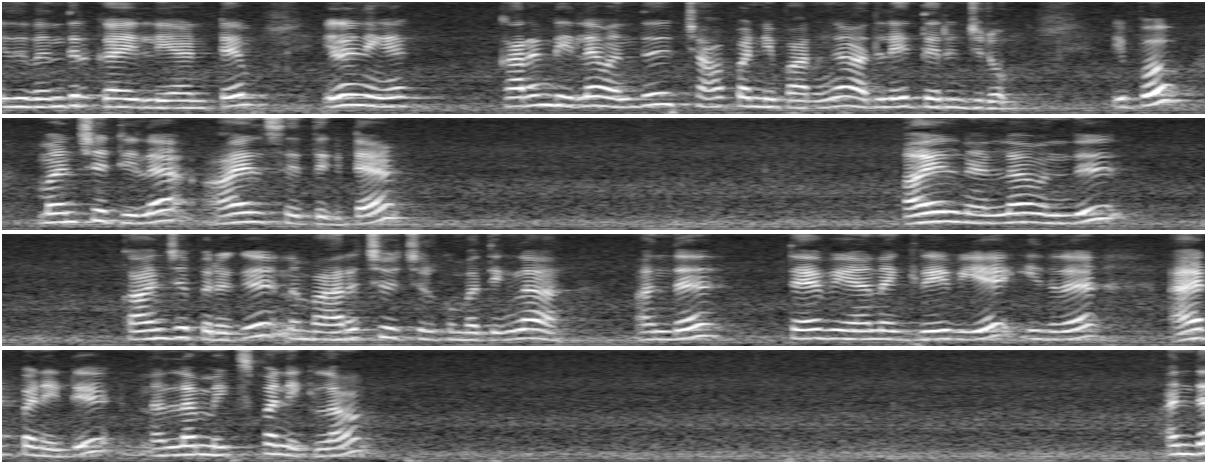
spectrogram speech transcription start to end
இது வெந்திருக்கா இல்லையான்ட்டு. இல்லை நீங்கள் கரண்டியில் வந்து சாப் பண்ணி பாருங்கள் அதிலே தெரிஞ்சிடும். இப்போது மண்சட்டியில் ஆயில் சேர்த்துக்கிட்டேன். ஆயில் நல்லா வந்து காஞ்ச பிறகு நம்ம அரைச்சி வச்சுருக்கோம் பார்த்திங்களா அந்த தேவையான கிரேவியை இதில் ஆட் பண்ணிவிட்டு நல்லா மிக்ஸ் பண்ணிக்கலாம். அந்த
